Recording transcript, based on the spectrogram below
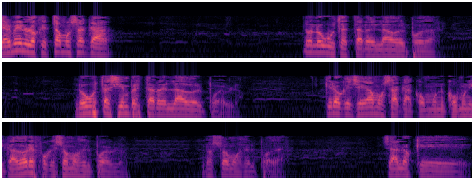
y al menos los que estamos acá, no nos gusta estar del lado del poder. Nos gusta siempre estar del lado del pueblo. Creo que llegamos acá como comunicadores porque somos del pueblo, no somos del poder. Ya los que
